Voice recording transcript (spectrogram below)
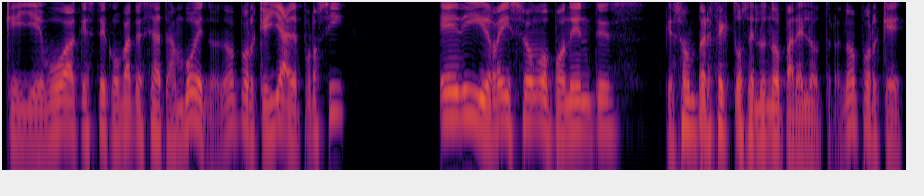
que llevó a que este combate sea tan bueno, ¿no? Porque ya de por sí, Eddie y Rey son oponentes que son perfectos el uno para el otro, ¿no? Porque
